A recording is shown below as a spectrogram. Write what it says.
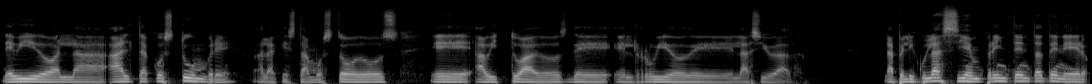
debido a la alta costumbre a la que estamos todos eh, habituados del ruido de la ciudad. La película siempre intenta tener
